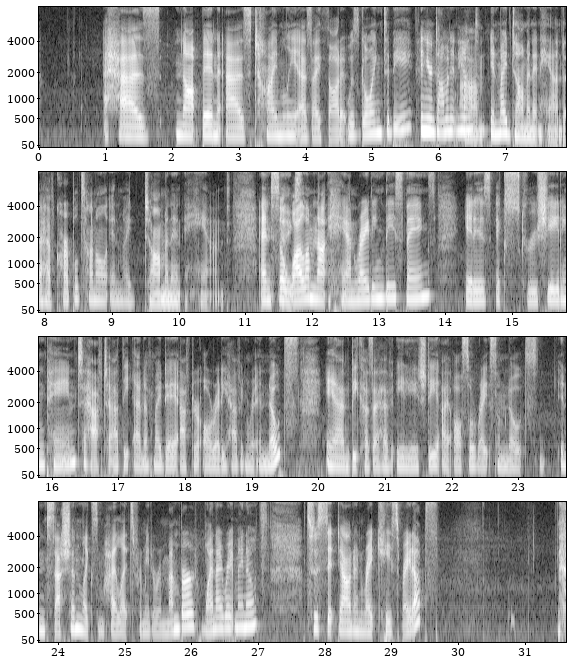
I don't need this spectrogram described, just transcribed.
has not been as timely as i thought it was going to be. In your dominant hand? Um, in my dominant hand. I have carpal tunnel in my dominant hand. And so Yikes. while I'm not handwriting these things, it is excruciating pain to have to, at the end of my day, after already having written notes. And because I have ADHD, I also write some notes in session, like some highlights for me to remember when I write my notes, to sit down and write case write ups.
